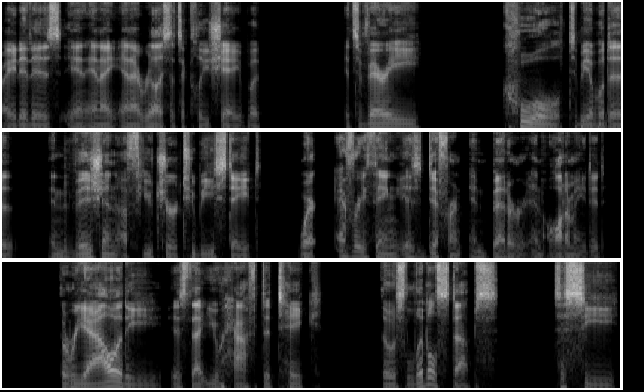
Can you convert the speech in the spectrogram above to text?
right? It is, and, and I and I realize it's a cliche, but it's very cool to be able to envision a future to be state where everything is different and better and automated the reality is that you have to take those little steps to see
